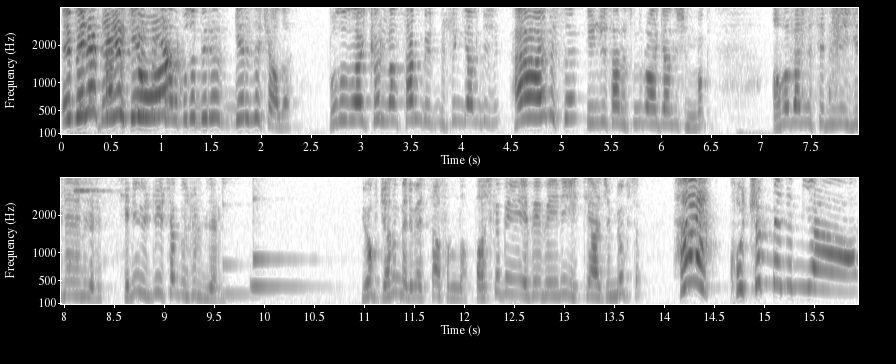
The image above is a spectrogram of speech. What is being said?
E velet sen de gerizekalı. Bu da biraz gerizekalı. Bu da lan kör lan sen büyütmüşsün gelmiş. He aynısı. İnci tanesi Nur'a geldi şimdi bak. Ama ben de seninle ilgilenebilirim. Seni üzdüysem özür dilerim. Yok canım benim estağfurullah. Başka bir ebeveyne ihtiyacım yoksa. He koçum benim ya.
